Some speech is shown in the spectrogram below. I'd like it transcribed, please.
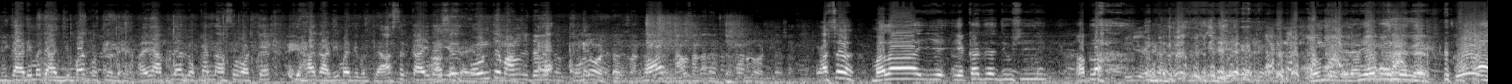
मी गाडीमध्ये अजिबात बसलो नाही. आणि आपल्या लोकांना असं वाटतं की हा गाडीमध्ये बसलाय. असं काही नाही असं कोणते माणूस इथे नाही? कोणाला वाटतं सांगा? नाव सांगा त्यांचं. कोणाला वाटतं सांगा असं मला ए- एखाद्या दिवशी आपला हे बोललेलं. हा.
